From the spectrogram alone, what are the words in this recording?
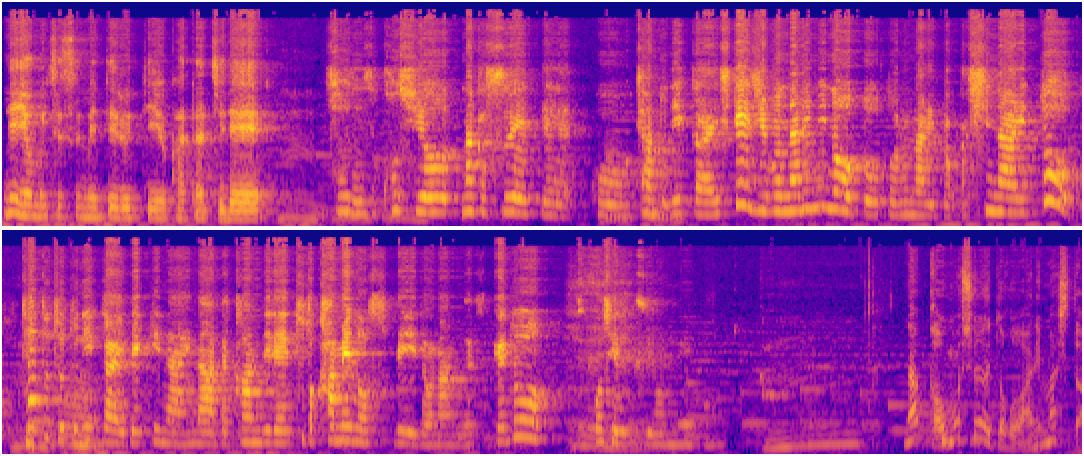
ね読み進めてるっていう形で。そうです。腰をなんか据えてこうちゃんと理解して自分なりにノートを取るなりとかしないとちゃんとちょっと理解できないなって感じでちょっと亀のスピードなんですけど少しずつ読んでいたりとか。なんか面白いところありました？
